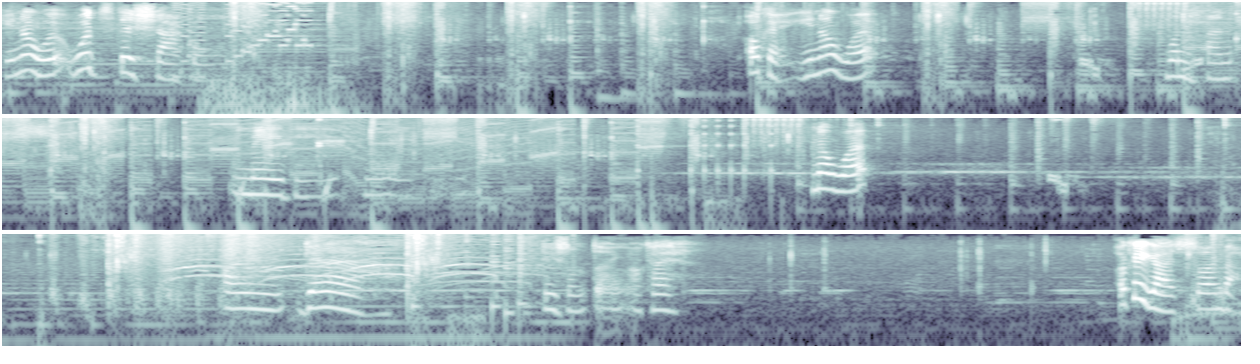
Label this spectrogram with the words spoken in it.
You know what? What's the shackle? Okay, you know what? One fence. Maybe. maybe. You know what? I'm gonna do something, okay? Okay guys, so I'm back.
